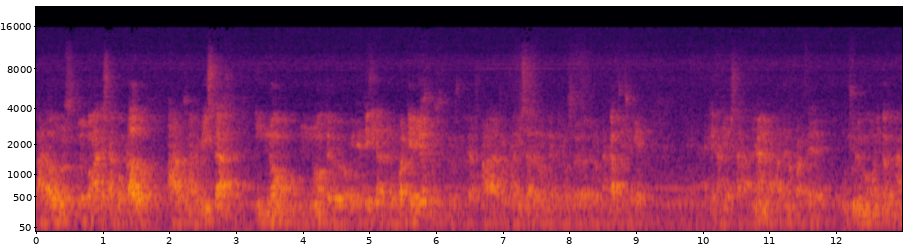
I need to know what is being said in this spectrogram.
de unos tomates que han comprado a los mayoristas y no, no te lo identifican, pero igual que ellos, los, los, paradas, los paradistas de los, de los, de los mercados, así que hay que cambiar esa dinámica, aparte nos parece muy chulo y muy bonito que una,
